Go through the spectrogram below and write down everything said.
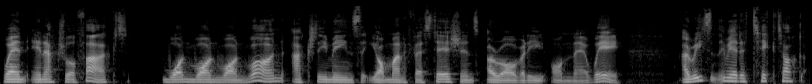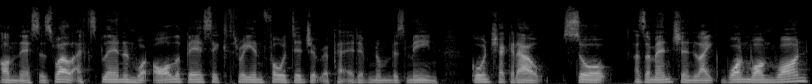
When in actual fact, 1111 actually means that your manifestations are already on their way. I recently made a TikTok on this as well, explaining what all the basic three and four digit repetitive numbers mean. Go and check it out. So, as I mentioned, like 111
